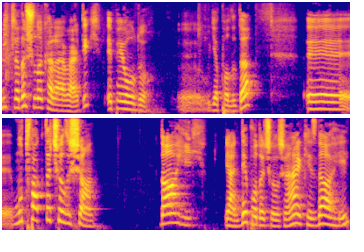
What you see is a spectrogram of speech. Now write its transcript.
Mikla'da şuna karar verdik. Epey oldu e, yapalı da. Ee, mutfakta çalışan dahil yani depoda çalışan herkes dahil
